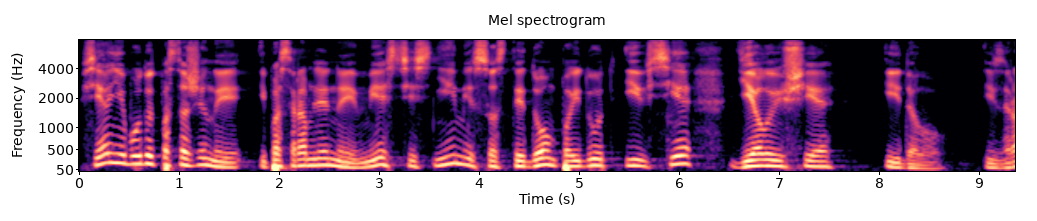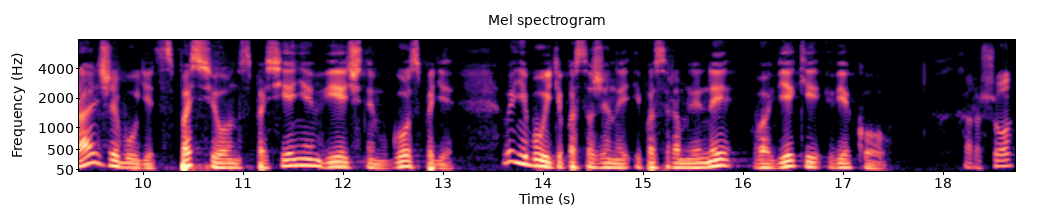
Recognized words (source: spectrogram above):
все они будут посажены и посрамлены, вместе с ними со стыдом пойдут и все делающие идолов. Израиль же будет спасен спасением вечным в Господе. Вы не будете посажены и посрамлены во веки веков. Хорошо.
